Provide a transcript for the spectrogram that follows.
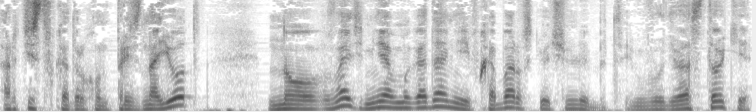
артистов, которых он признает. Но, знаете, меня в Магадане и в Хабаровске очень любят. И в Владивостоке,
